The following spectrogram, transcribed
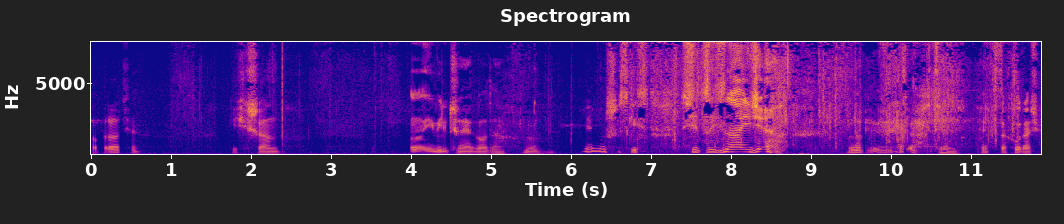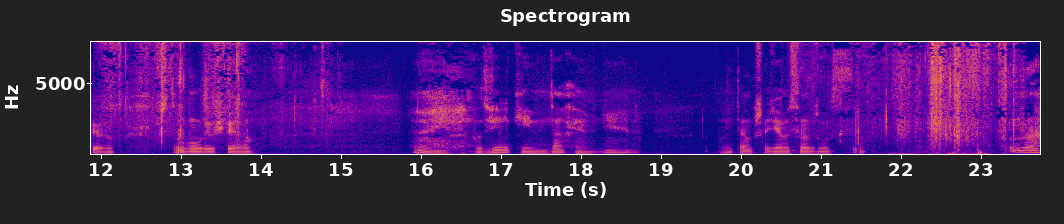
paprocie. Jakiś chrzan. No i wilcza jagoda. No. Nie no, wszystkich się coś znajdzie. Lepiej tym, jak Stachura śpiewał. Czy to mówił, śpiewał. Ej, pod wielkim dachem nie ma. No i tam przejdziemy sobie na drugą stronę. No.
